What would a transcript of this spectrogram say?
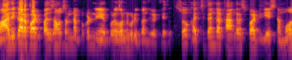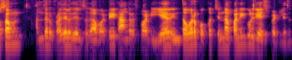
మా అధికార పార్టీ పది సంవత్సరాలు ఉన్నప్పుడు కూడా నేను ఎప్పుడు ఎవరిని కూడా ఇబ్బంది పెట్టలేదు. సో ఖచ్చితంగా కాంగ్రెస్ పార్టీ చేసిన మోసం అందరూ ప్రజలకు తెలుసు కాబట్టి కాంగ్రెస్ పార్టీ ఏ ఇంతవరకు ఒక చిన్న పని కూడా చేసి పెట్టలేదు.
